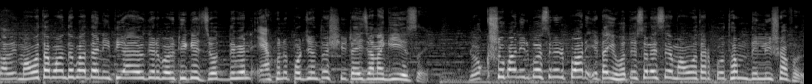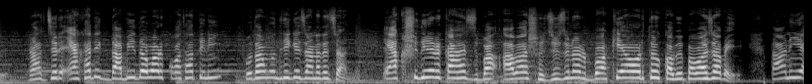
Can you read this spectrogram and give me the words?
তবে মমতা বন্দ্যোপাধ্যায় নীতি আয়োগের বৈঠকে যোগ দেবেন এখনও পর্যন্ত সেটাই জানা গিয়েছে। লোকসভা নির্বাচনের পর এটাই হতে চলেছে মমতার প্রথম দিল্লি সফর। রাজ্যের একাধিক দাবি দেওয়ার কথা তিনি প্রধানমন্ত্রীকে জানাতে চান। একশো দিনের কাজ বা আবাস যোজনার বকেয়া অর্থ কবে পাওয়া যাবে তা নিয়ে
